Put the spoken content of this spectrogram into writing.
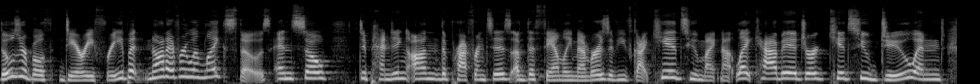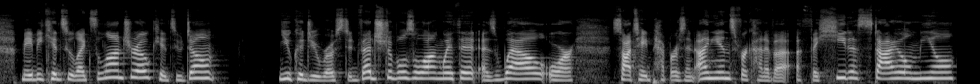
those are both dairy free, but not everyone likes those. And so, depending on the preferences of the family members, if you've got kids who might not like cabbage, or kids who do, and maybe kids who like cilantro, kids who don't, you could do roasted vegetables along with it as well, or sauteed peppers and onions for kind of a, a fajita style meal.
